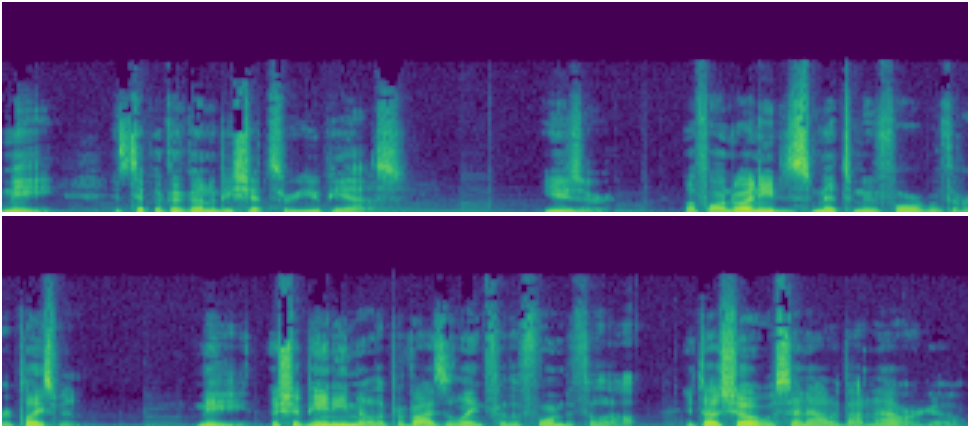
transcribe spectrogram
Me. It's typically going to be shipped through UPS. User. What form do I need to submit to move forward with the replacement? Me. There should be an email that provides a link for the form to fill out. It does show it was sent out about an hour ago.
